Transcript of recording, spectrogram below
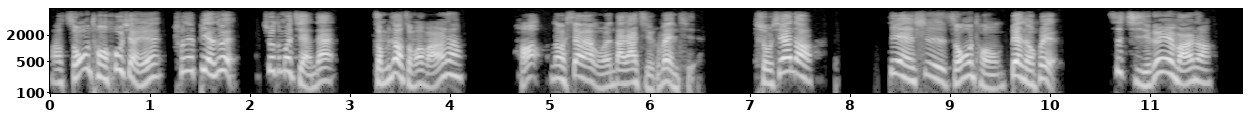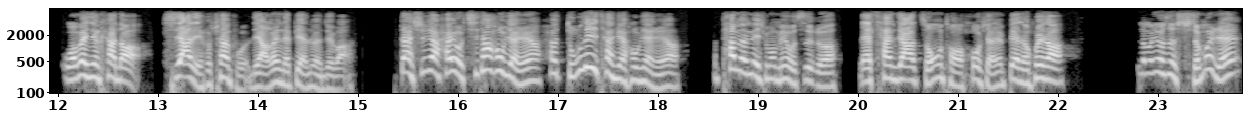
啊，总统候选人出来辩论，就这么简单。怎么叫怎么玩呢？好，那么下面我问大家几个问题。首先呢，电视总统辩论会是几个人玩呢？我们已经看到希拉里和川普两个人的辩论，对吧？但实际上还有其他候选人啊，还有独立参选候选人啊，他们为什么没有资格来参加总统候选人辩论会呢？那么又是什么人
